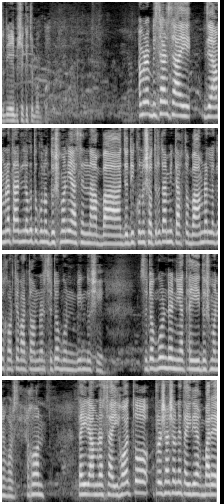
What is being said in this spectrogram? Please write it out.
যদি এই বিষয়ে কিছু বলতেন? আমরা বিচার চাই যে আমরা তার লগে তো কোনো দুশ্মনী আছেন না, বা যদি কোনো শত্রুতা আমি থাকতো বা আমরা লগে করতে পারতো, আমরা ছোট বোন বিন্দুষী ছোট বোনরে নিয়ে তাই এই দুশ্মনী করছে। এখন তাইরে আমরা চাই, হয়তো প্রশাসনে তাইরে একবারে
